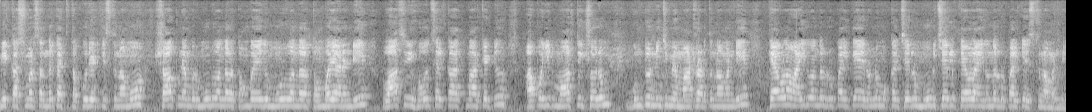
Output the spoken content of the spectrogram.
మీ కస్టమర్స్ అందరికీ అతి తక్కువ రేట్కి ఇస్తున్నాము. షాప్ నెంబర్ మూడు వందల తొంభై ఐదు మూడు వందల తొంభై ఆరు అండి. Vasavi wholesale cloth market opposite Maruti showroom Guntur నుంచి మేము మాట్లాడుతున్నామండి. కేవలం ఐదు వందల రూపాయలకే రెండు ముక్కల చీరలు మూడు చీరలు కేవలం ఐదు వందల రూపాయలకే ఇస్తున్నామండి.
